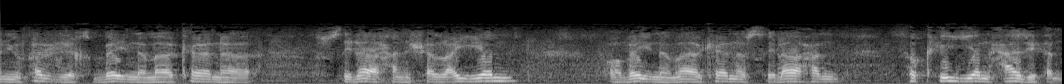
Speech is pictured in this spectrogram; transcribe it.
أن يفرق بين ما كان اصطلاحا شرعيا وبين ما كان اصطلاحا فقهيا حادثا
